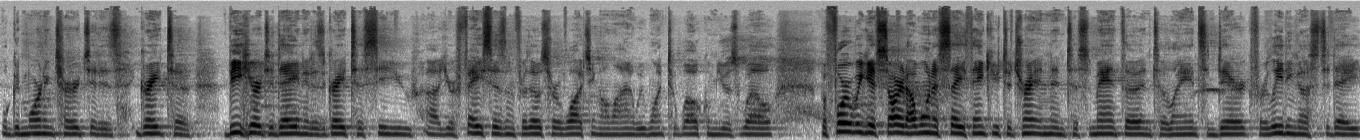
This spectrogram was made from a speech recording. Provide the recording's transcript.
Well, good morning, church. It is great to be here today, and it is great to see you, uh, your faces. And for those who are watching online, we want to welcome you as well. Before we get started, I want to say thank you to Trenton and to Samantha and to Lance and Derek for leading us today.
